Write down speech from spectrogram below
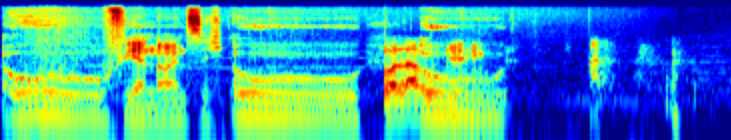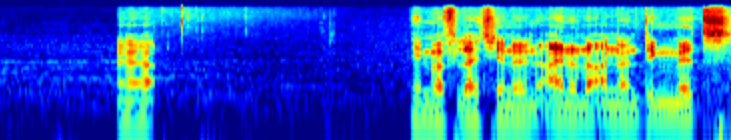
oh, 94. Oh. Voll abgehängt. Oh. Ja. Nehmen wir vielleicht hier den ein oder anderen Ding mit.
